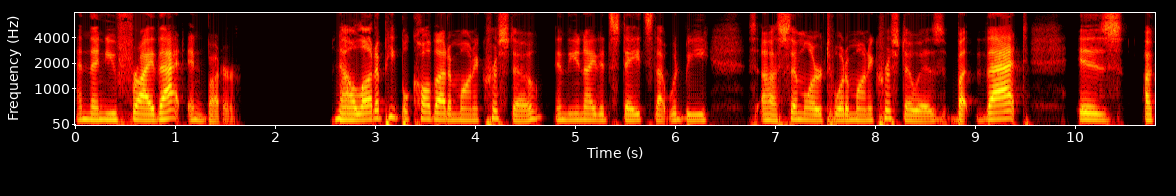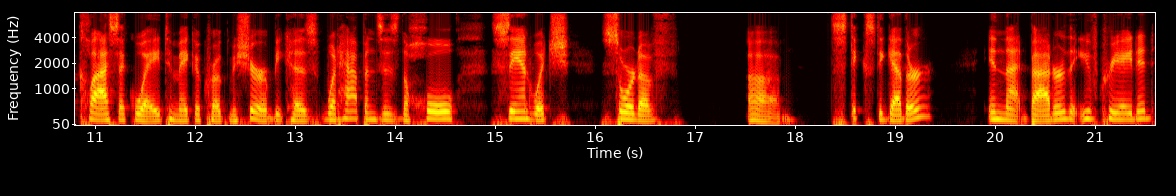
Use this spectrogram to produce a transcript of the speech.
And then you fry that in butter. Now, a lot of people call that a Monte Cristo in the United States. That would be uh, similar to what a Monte Cristo is, but that is a classic way to make a croque monsieur because what happens is the whole sandwich sort of uh, sticks together in that batter that you've created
